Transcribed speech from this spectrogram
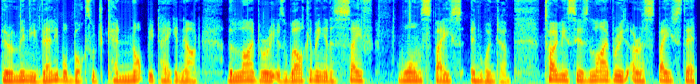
There are many valuable books which cannot be taken out. The library is welcoming and a safe, warm space in winter. Tony says libraries are a space that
